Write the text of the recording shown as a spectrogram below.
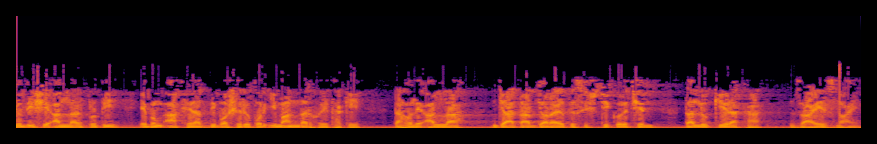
যদি সে আল্লাহর প্রতি এবং আখেরাত দিবসের উপর ইমানদার হয়ে থাকে, তাহলে আল্লাহ যা তার জরায়তে সৃষ্টি করেছেন তা লুকিয়ে রাখা জায়েজ নয়।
